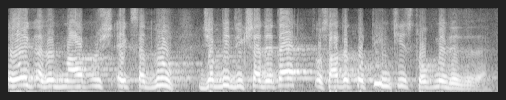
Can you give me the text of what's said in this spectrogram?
एक अदद महापुरुष, एक सदगुरु जब भी दीक्षा देता है तो साधक को तीन चीज़ थोक में दे देता है।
